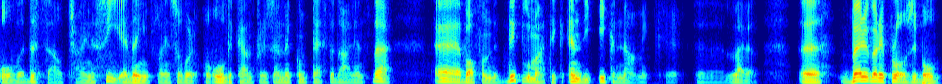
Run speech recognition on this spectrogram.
over the South China Sea and the influence over all the countries and the contested islands there, both on the diplomatic and the economic uh, level. Uh, very, very plausible,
